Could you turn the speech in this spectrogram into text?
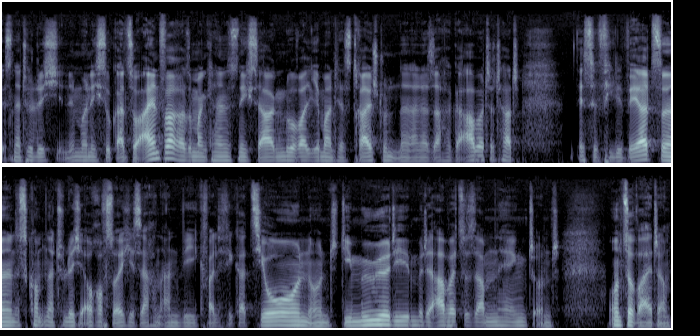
ist natürlich immer nicht so ganz so einfach. Also man kann jetzt nicht sagen, nur weil jemand jetzt drei Stunden an einer Sache gearbeitet hat, ist sie viel wert, sondern es kommt natürlich auch auf solche Sachen an wie Qualifikation und die Mühe, die mit der Arbeit zusammenhängt und, und so weiter.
